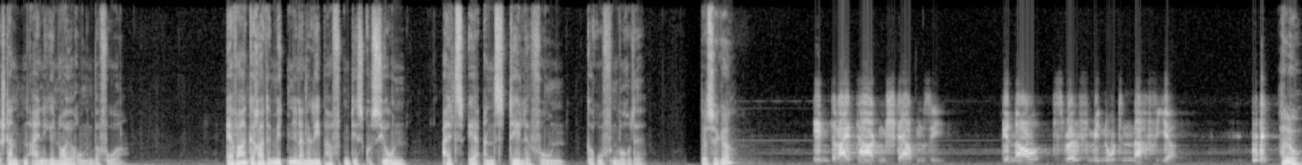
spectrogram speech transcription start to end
standen einige Neuerungen bevor. Er war gerade mitten in einer lebhaften Diskussion, als er ans Telefon gerufen wurde. Dösecker? In drei Tagen sterben Sie. Genau zwölf Minuten nach vier. Hallo?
